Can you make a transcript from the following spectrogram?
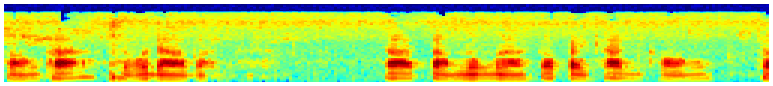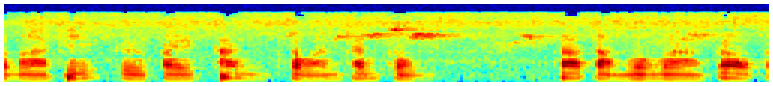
ของพระโสดาบัน ถ้าต่ำลงมาก็ไปขั้นของสมาธิคือไปขั้นสวรรค์ชั้นพรหมถ้าต่ำลงมาก็ไป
